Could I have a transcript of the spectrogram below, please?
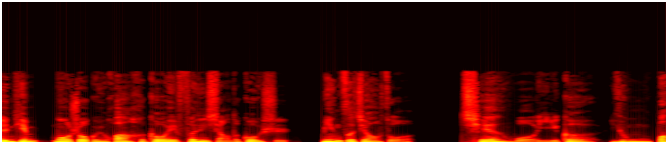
今天莫说鬼话和各位分享的故事名字叫做《欠我一个拥抱》。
